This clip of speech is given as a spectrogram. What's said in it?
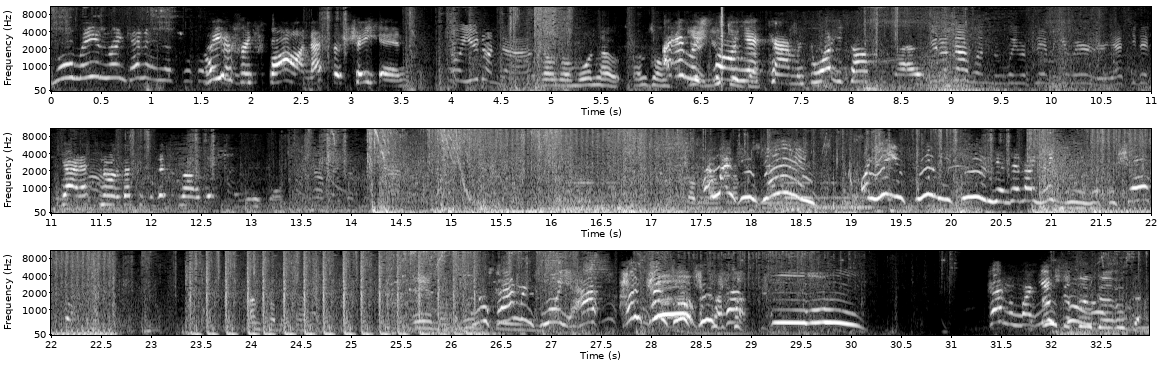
No, me and Ryan Kennedy. That's what I just respawn, that's the cheating. Oh, you done that. I was on one health. I was on. I didn't yeah, respawn yet, that. Cameron, so what are you talking about? You done that one when we were playing with you earlier. Yes, you did. Yeah, that's not, that's, that's not a good time. No, but it doesn't matter. I on, went too late! I hit you 40 30 and then I hit you with the shotgun. I'm coming, Sam. Hey, my No, dude. Cameron's right. How, how can you do that? Cameron, weren't you Ooga so booga ooga.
